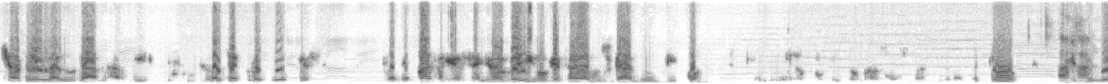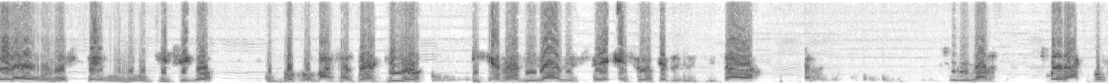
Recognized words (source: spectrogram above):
Chabela Durán así, no te preocupes. Lo que pasa es que el Señor me dijo que estaba buscando un tipo que era un poquito más que tú, que tuviera un, este, un, un físico un poco más atractivo y que en realidad este, eso es lo que necesitaba para su lugar acorde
